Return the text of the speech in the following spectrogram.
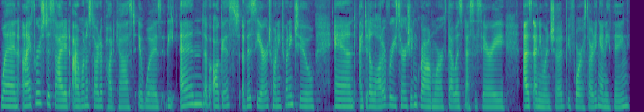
When I first decided I want to start a podcast, it was the end of August of this year, 2022, and I did a lot of research and groundwork that was necessary, as anyone should, before starting anything.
